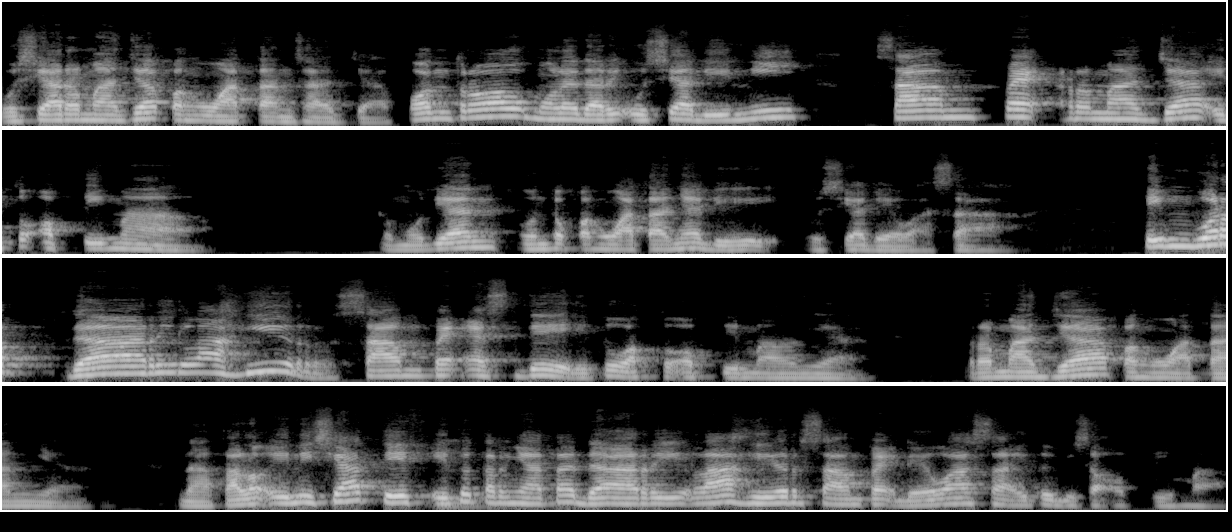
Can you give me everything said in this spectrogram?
Usia remaja penguatan saja. Kontrol mulai dari usia dini sampai remaja itu optimal. Kemudian untuk penguatannya di usia dewasa. Teamwork dari lahir sampai SD itu waktu optimalnya. Remaja penguatannya. Nah, kalau inisiatif itu ternyata dari lahir sampai dewasa itu bisa optimal.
